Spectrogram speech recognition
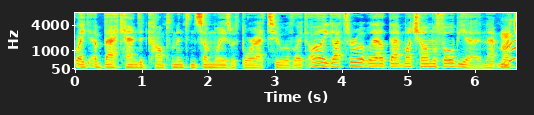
like a backhanded compliment in some ways with Borat 2 of like, oh, he got through it without that much homophobia and that much,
